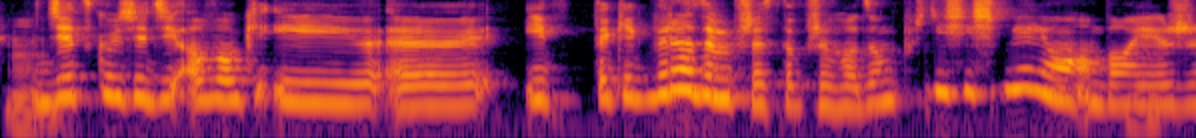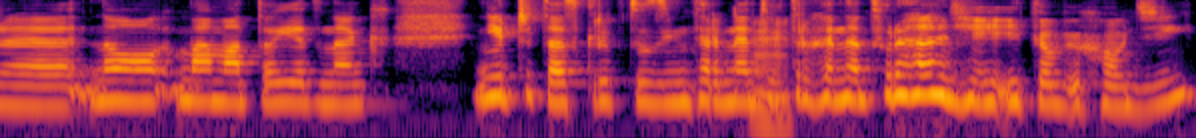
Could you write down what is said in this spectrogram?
hmm. dziecko siedzi obok i, yy, i tak jakby razem przez to przechodzą. Później się śmieją oboje, hmm. że no mama to jednak nie czyta skryptu z internetu, hmm. trochę naturalnie i to wychodzi.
